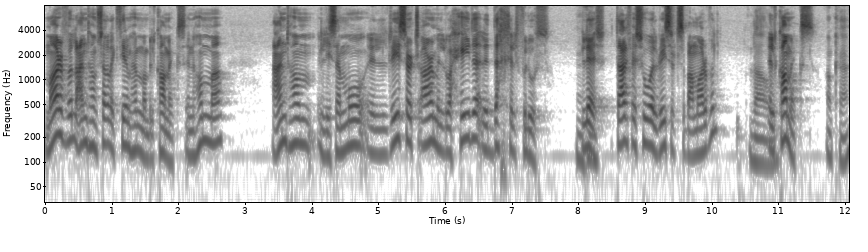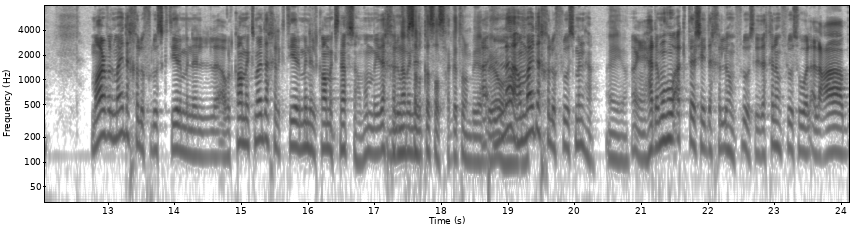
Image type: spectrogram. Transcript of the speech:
مارفل عندهم شغلة كثير مهمة بالكوميكس إن هم عندهم اللي يسموه ال research arm الوحيدة اللي تدخل فلوس. ليش؟ تعرف إيش هو ال research تبع مارفل لا. ال comics okay. مارفل ما يدخلوا فلوس كثير من ال أو الكوميكس ما يدخل كثير من الكوميكس نفسهم. هم يدخلوا من, نفس ال- القصص حقتهم آه، بيبيعوها لا هم ما يدخلوا فلوس منها. أيوه. يعني هذا مو هو أكثر شيء يدخل لهم فلوس. اللي يدخلهم فلوس هو الألعاب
